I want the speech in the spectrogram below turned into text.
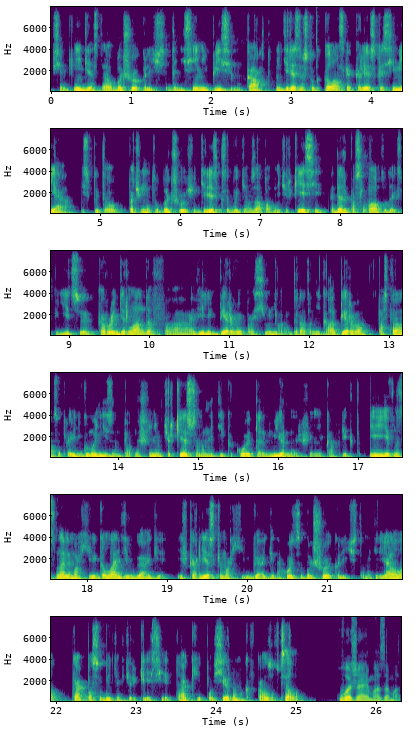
всем книги, оставил большое количество донесений, писем, карт. Интересно, что голландская королевская семья испытывала почему-то большой очень интерес к событиям Западной Черкесии и даже послала туда экспедицию. Король Нидерландов а, Вильям I просил императора Николая I постараться проявить гуманизм по отношению к черкесам и найти какое-то мирное решение конфликта. И в Национальном архиве Голландии в Гаге и в Королевском архиве Гаги находится большое количество материала, как по событиям в Черкесии, так и по Северному Кавказу в целом. Уважаемый Азамат,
